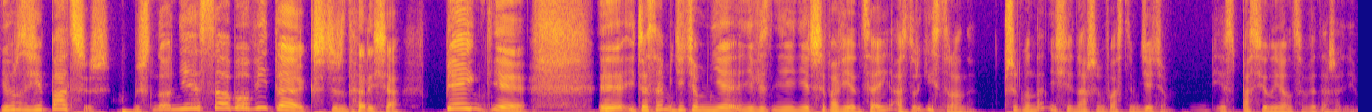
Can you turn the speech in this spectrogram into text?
i po prostu się patrzysz. Już no niesamowite, krzyczysz do Rysia. Pięknie! Y, I czasami dzieciom nie, nie, nie, nie trzeba więcej, a z drugiej strony przyglądanie się naszym własnym dzieciom jest pasjonującym wydarzeniem.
